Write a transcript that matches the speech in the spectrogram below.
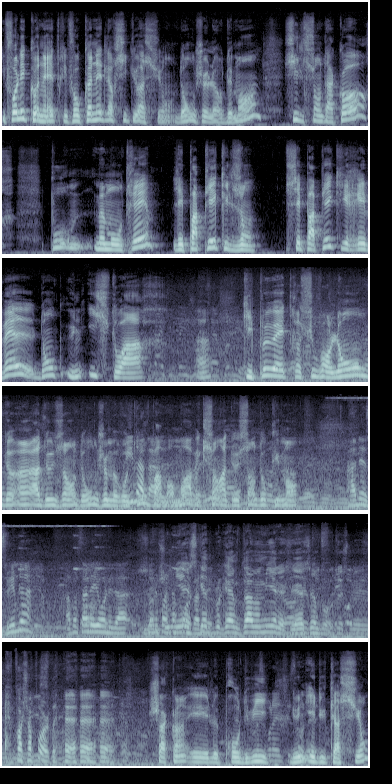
il faut les connaître, il faut connaître leur situation. Donc je leur demande s'ils sont d'accord pour me montrer les papiers qu'ils ont. Ces papiers qui révèlent donc une histoire hein, qui peut être souvent longue, de 1 à 2 ans. Donc je me retrouve par moment avec 100 à 200 documents. Chacun est le produit d'une éducation.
